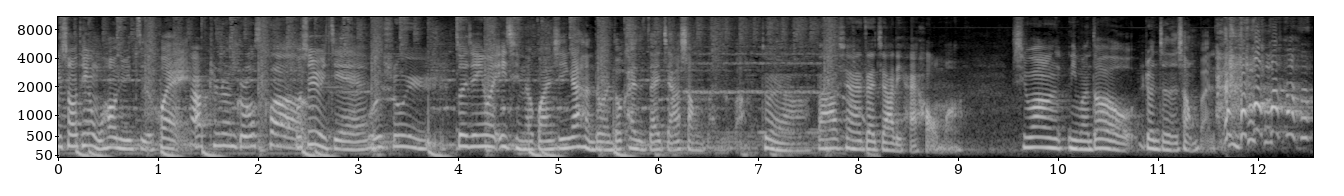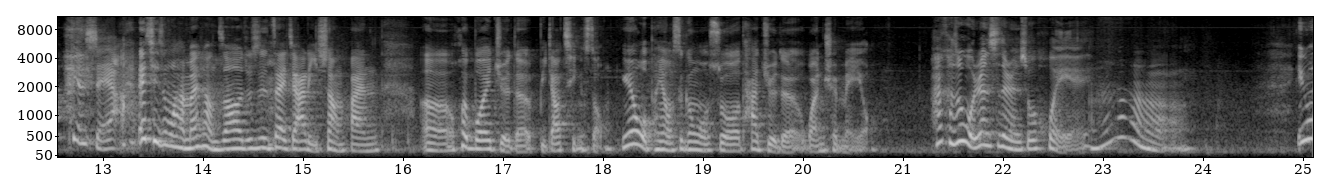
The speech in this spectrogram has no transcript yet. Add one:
迎收听午后女子会 Afternoon Girls Club，我是雨洁，我是舒雨。最近因为疫情的关系，应该很多人都开始在家上班了吧？对啊，大家现在在家里还好吗？希望你们都有认真的上班。骗谁啊？哎、欸，其实我还蛮想知道，就是在家里上班，呃，会不会觉得比较轻松？因为我朋友是跟我说，他觉得完全没有。啊，可是我认识的人说会哎。嗯。因为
